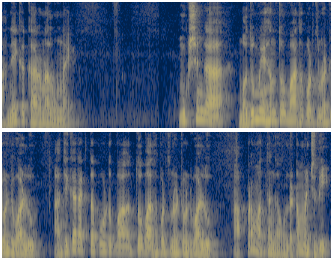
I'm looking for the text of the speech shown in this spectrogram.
అనేక కారణాలు ఉన్నాయి. ముఖ్యంగా మధుమేహంతో బాధపడుతున్నటువంటి వాళ్ళు అధిక రక్తపోటు బాతో బాధపడుతున్నటువంటి వాళ్ళు అప్రమత్తంగా ఉండటం మంచిది.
